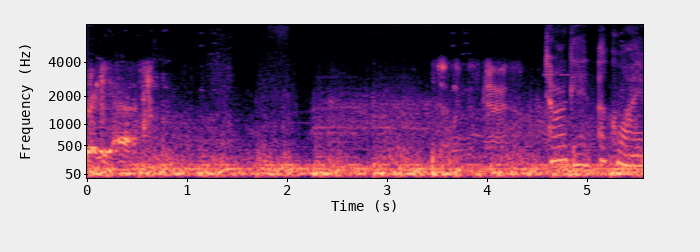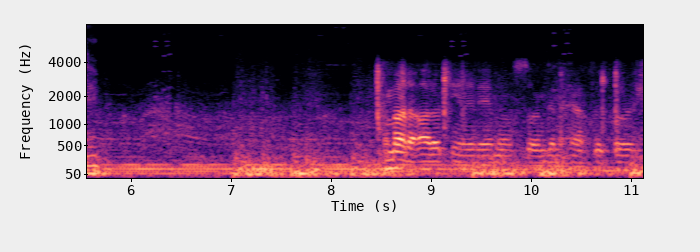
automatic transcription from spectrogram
Pretty ass. Still with this guy. Target acquired. I'm out of auto cannon ammo, so I'm gonna have to push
